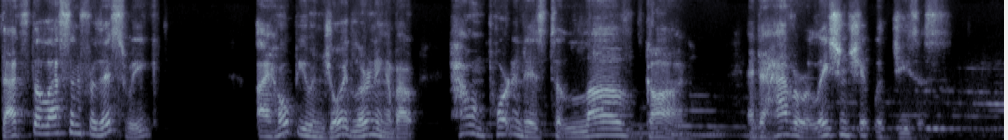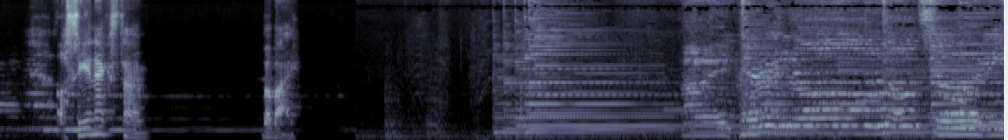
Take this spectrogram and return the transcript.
That's the lesson for this week. I hope you enjoyed learning about how important it is to love God and to have a relationship with Jesus. I'll see you next time. Bye bye. I heard an old, old story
